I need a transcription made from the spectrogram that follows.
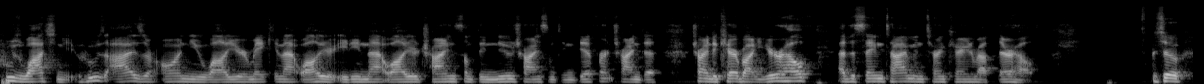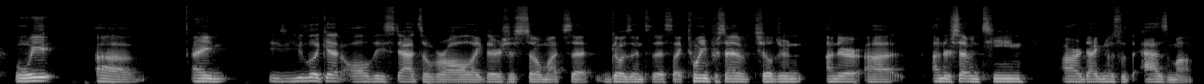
who's watching you whose eyes are on you while you're making that while you're eating that while you're trying something new trying something different trying to trying to care about your health at the same time in turn caring about their health. So when we uh i mean you look at all these stats overall like there's just so much that goes into this like 20% of children under uh under 17 are diagnosed with asthma.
